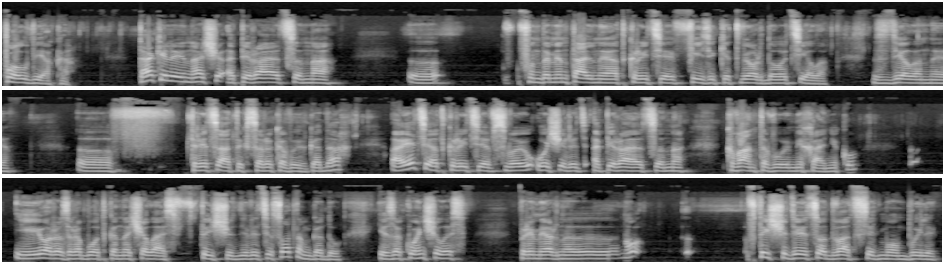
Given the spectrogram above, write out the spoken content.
полвека так или иначе опирается на э, фундаментальные открытия в физике твердого тела, сделанные э, в 30-40-х годах, а эти открытия, в свою очередь, опираются на квантовую механику. Ее разработка началась в 1900 году и закончилась примерно, ну, в 1927 были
